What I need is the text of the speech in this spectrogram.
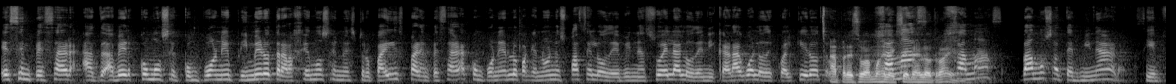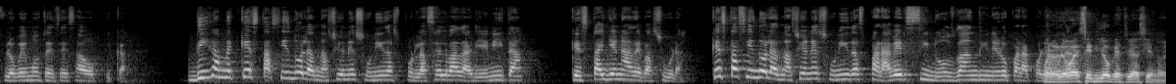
Es empezar a, ver cómo se compone. Primero trabajemos en nuestro país para empezar a componerlo para que no nos pase lo de Venezuela, lo de Nicaragua, lo de cualquier otro. Ah, pero eso vamos a elecciones el otro año. Jamás vamos a terminar si lo vemos desde esa óptica. Dígame qué está haciendo las Naciones Unidas por la selva de Arienita, que está llena de basura. ¿Qué está haciendo las Naciones Unidas para ver si nos dan dinero para colaborar? Bueno, le voy a decir yo qué estoy haciendo.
